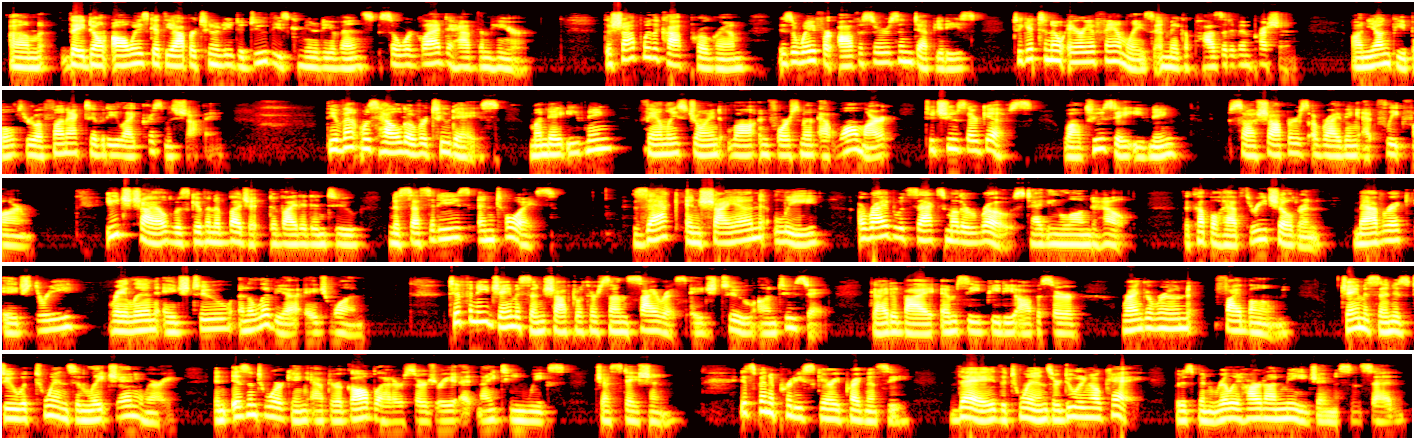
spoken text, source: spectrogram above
Um, they don't always get the opportunity to do these community events, so we're glad to have them here. The Shop with a Cop program is a way for officers and deputies to get to know area families and make a positive impression on young people through a fun activity like Christmas shopping. The event was held over two days. Monday evening, families joined law enforcement at Walmart to choose their gifts, while Tuesday evening saw shoppers arriving at Fleet Farm. Each child was given a budget divided into necessities and toys. Zach and Cheyenne Lee arrived with Zach's mother Rose tagging along to help. The couple have three children Maverick, age three, Raylyn, age 2, and Olivia, age 1. Tiffany Jameson shopped with her son Cyrus, age 2, on Tuesday, guided by MCPD officer Rangaroon Fibone. Jameson is due with twins in late January and isn't working after a gallbladder surgery at 19 weeks gestation. It's been a pretty scary pregnancy. They, the twins, are doing okay, but it's been really hard on me, Jameson said.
